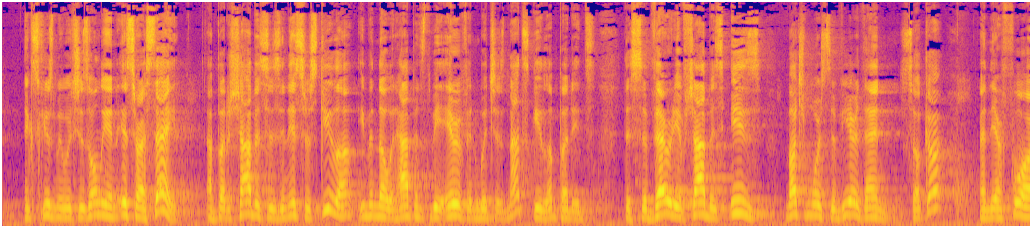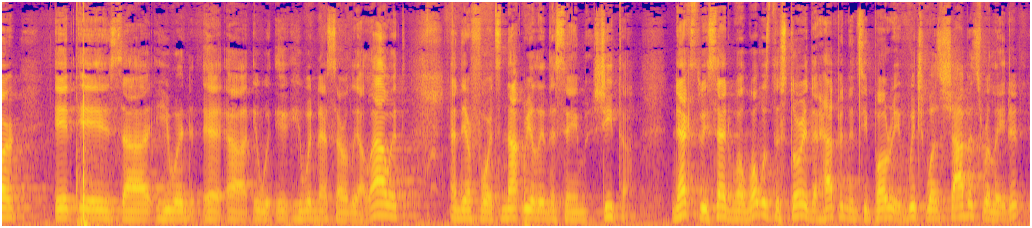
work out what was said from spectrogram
excuse me, which is only an Isra. Uh, but a Shabbos is an Isra skila, even though it happens to be Erevin, which is not skila, but it's the severity of Shabbos is much more severe than sukkah, and therefore it is uh, he would uh, uh he wouldn't necessarily allow it and therefore it's not really the same shita. Next, we said, well, what was the story that happened in Tzipori, which was Shabbos related?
